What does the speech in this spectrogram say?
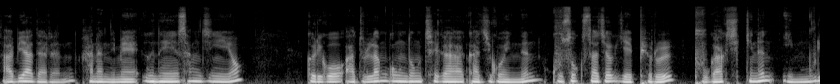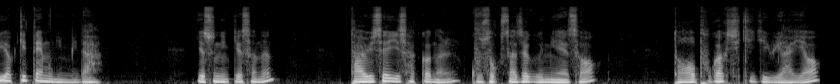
아비아달은 하나님의 은혜의 상징이요. 그리고 아둘람 공동체가 가지고 있는 구속사적 예표를 부각시키는 인물이었기 때문입니다. 예수님께서는 다윗의 이 사건을 구속사적 의미에서 더 부각시키기 위하여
